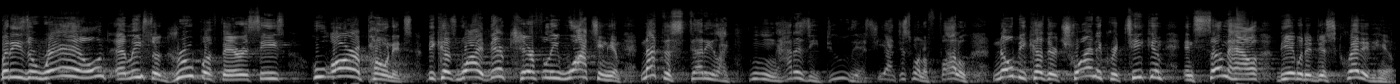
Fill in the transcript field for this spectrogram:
But he's around at least a group of Pharisees who are opponents. Because why? They're carefully watching him. Not to study, like, hmm, how does he do this? Yeah, I just want to follow. No, because they're trying to critique him and somehow be able to discredit him.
